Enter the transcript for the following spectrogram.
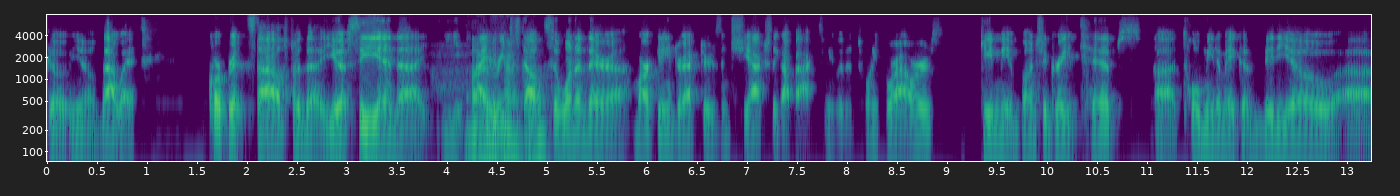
go, you know, that way, corporate style for the UFC. And uh, Oh, I that'd be kinda reached out cool. to one of their uh, marketing directors, and she actually got back to me within 24 hours gave me a bunch of great tips, uh, told me to make a video, uh,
